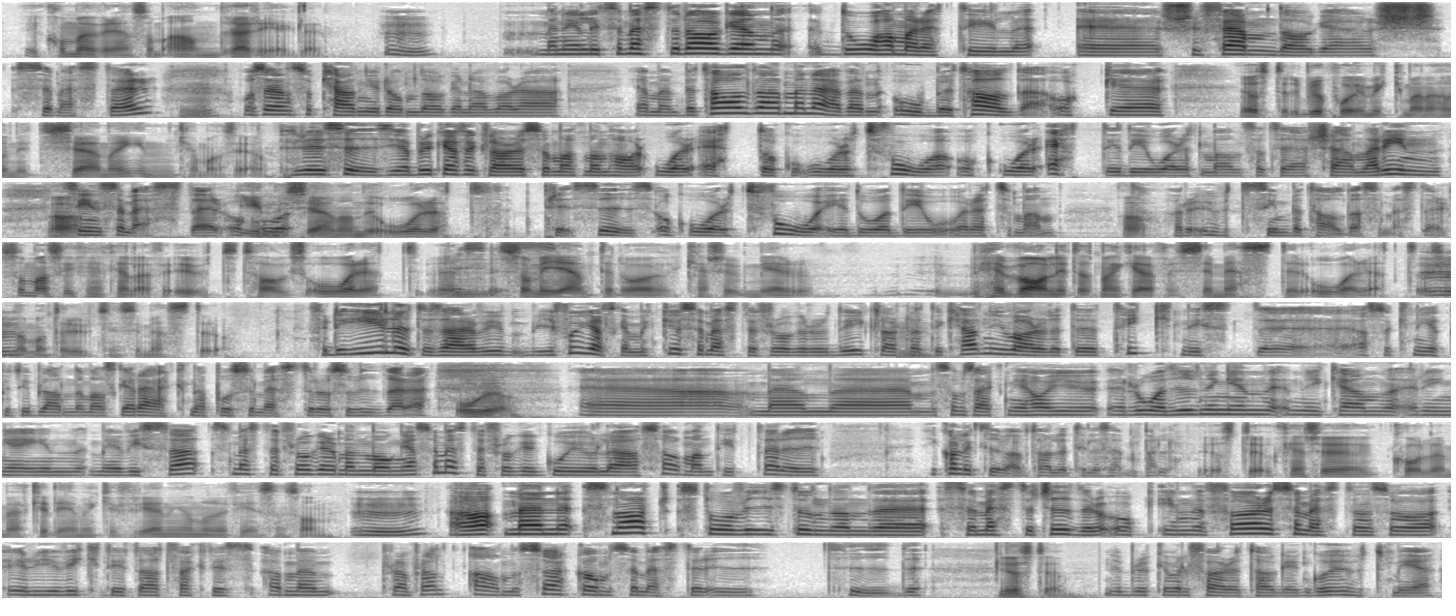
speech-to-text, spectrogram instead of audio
eh, komma överens om andra regler. Mm. Men enligt semesterdagen då har man rätt till eh, 25 dagars semester mm. och sen så kan ju de dagarna vara ja, men betalda men även obetalda. Och, eh, Just det, det beror på hur mycket man har hunnit tjäna in kan man säga. Precis, jag brukar förklara det som att man har år ett och år två och år ett är det året man så att säga tjänar in ja. sin semester. Och Intjänande året. Precis, och år två är då det året som man ja. har ut sin betalda semester. Som man skulle kunna kalla för uttagsåret men Precis. som egentligen då kanske mer vanligt att man kallar för semesteråret, alltså mm. när man tar ut sin semester. Då. För det är lite så här, vi, vi får ganska mycket semesterfrågor och det är klart mm. att det kan ju vara lite tekniskt eh, alltså knepigt ibland när man ska räkna på semester och så vidare. Oh ja. eh, men eh, som sagt, ni har ju rådgivningen, ni kan ringa in med vissa semesterfrågor men många semesterfrågor går ju att lösa om man tittar i i kollektivavtalet till exempel. Just det, och kanske kolla med Akademikerföreningen om det finns en sån. Mm. Ja, men snart står vi i stundande semestertider och inför semestern så är det ju viktigt att faktiskt ja, men framförallt ansöka om semester i tid. Just det. Nu brukar väl företagen gå ut med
